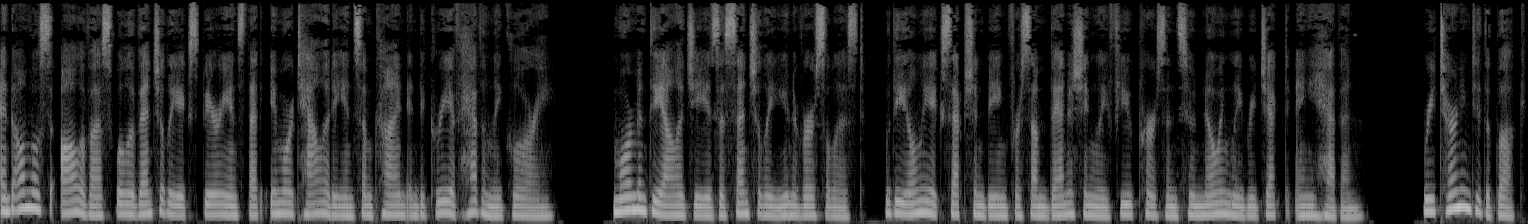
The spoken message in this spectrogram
And almost all of us will eventually experience that immortality in some kind and degree of heavenly glory. Mormon theology is essentially universalist, with the only exception being for some vanishingly few persons who knowingly reject any heaven. Returning to the book,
